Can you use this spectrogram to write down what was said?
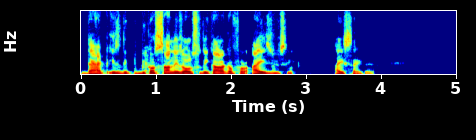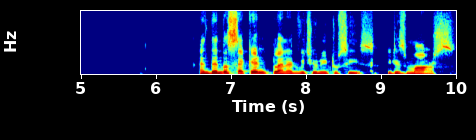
that is the because sun is also the karaka for eyes you see eyesight. Mm. and then the second planet which you need to see is it is mars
